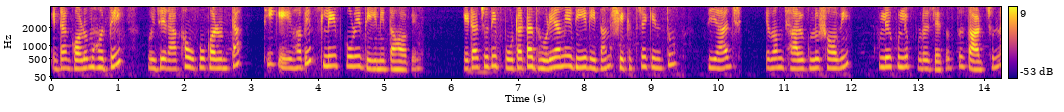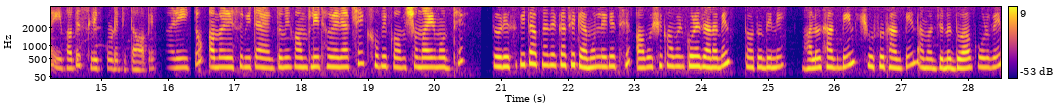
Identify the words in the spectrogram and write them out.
এটা গরম হতেই ওই যে রাখা উপকরণটা ঠিক এইভাবে স্লিপ করে দিয়ে নিতে হবে। এটা যদি পোটাটা ধরে আমি দিয়ে দিতাম, সেক্ষেত্রে কিন্তু পেঁয়াজ এবং ঝালগুলো সবই খুলে খুলে পড়ে যেত তো তার জন্য এইভাবে স্লিপ করে দিতে হবে। আর এই তো আমার রেসিপিটা একদমই কমপ্লিট হয়ে গেছে খুবই কম সময়ের মধ্যে। তো রেসিপিটা আপনাদের কাছে কেমন লেগেছে অবশ্যই কমেন্ট করে জানাবেন। ততদিনে ভালো থাকবেন, সুস্থ থাকবেন, আমার জন্য দোয়া করবেন।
